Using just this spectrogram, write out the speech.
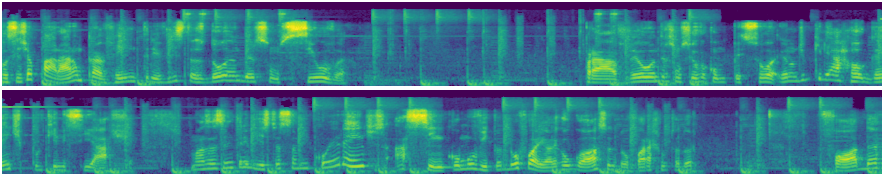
vocês já pararam para ver entrevistas do Anderson Silva? Pra ver o Anderson Silva como pessoa, eu não digo que ele é arrogante porque ele se acha, mas as entrevistas são incoerentes, assim como o Vitor Belfort. E olha que eu gosto do Belfort, acho um lutador foda,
